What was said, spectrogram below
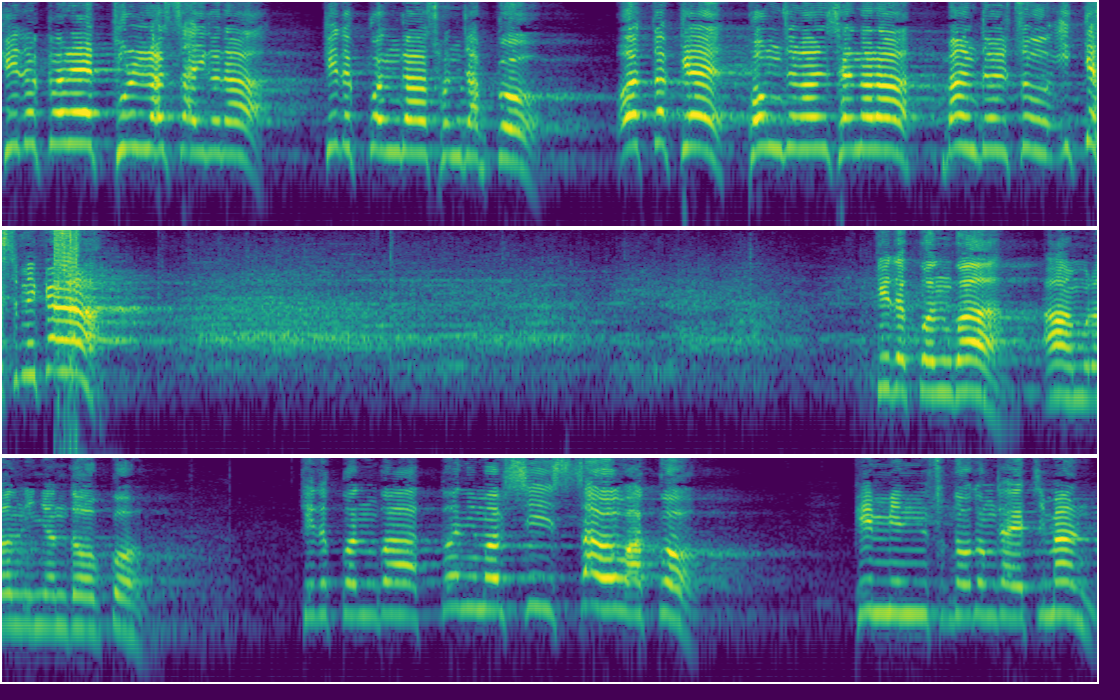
기득권에 둘러싸이거나 기득권과 손잡고 어떻게 공정한 새 나라 만들 수 있겠습니까? 기득권과 아무런 인연도 없고 기득권과 끊임없이 싸워왔고 빈민수 노동자였지만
